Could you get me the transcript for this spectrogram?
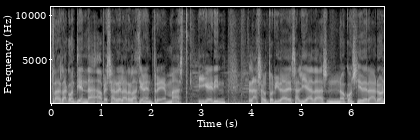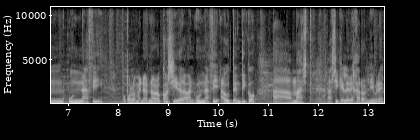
Tras la contienda, a pesar de la relación entre Mast y Goering, las autoridades aliadas no consideraron un nazi, o por lo menos no consideraban un nazi auténtico a Mast, así que le dejaron libre.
